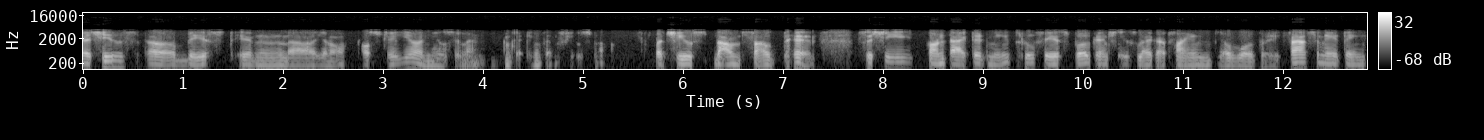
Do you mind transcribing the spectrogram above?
uh, she's uh, based in uh, you know Australia or New Zealand. I'm getting confused now, but she's down south there. So she contacted me through Facebook, and she's like, "I find your work very fascinating.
